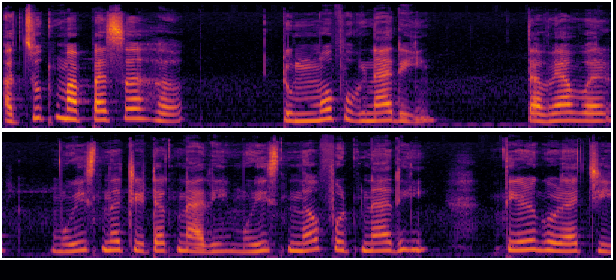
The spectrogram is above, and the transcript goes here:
अचूक मापासह टुम्म फुगणारी तव्यावर मुळीच न चिटकणारी मुळीच न फुटणारी तिळगुळाची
